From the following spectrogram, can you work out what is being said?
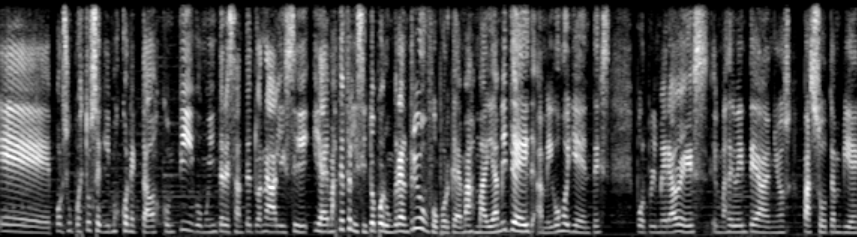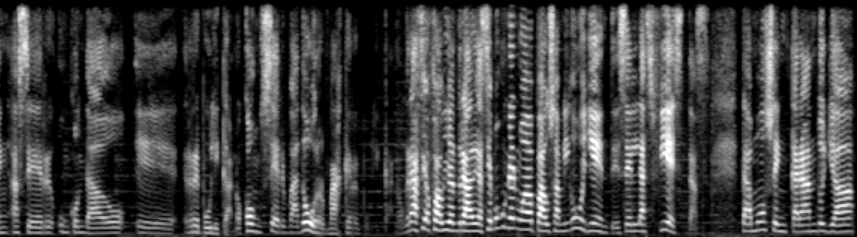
Eh, por supuesto, seguimos conectados contigo. Muy interesante tu análisis. Y además te felicito por un gran triunfo, porque además Miami-Dade, amigos oyentes, por primera vez en más de 20 años, pasó también a ser un condado eh, republicano, conservador más que republicano. Gracias, Fabio Andrade. Hacemos una nueva pausa, amigos oyentes, en las fiestas. Estamos encarando ya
